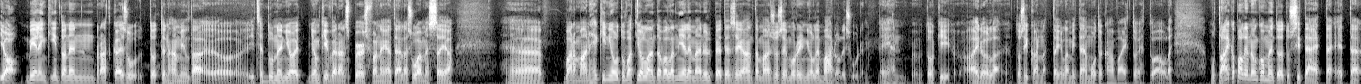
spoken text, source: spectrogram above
joo, mielenkiintoinen ratkaisu Tottenhamilta. Itse tunnen jo jonkin verran Spurs-faneja täällä Suomessa ja öö, varmaan hekin joutuvat jollain tavalla nielemään ylpeytensä ja antamaan Jose Mourinholle mahdollisuuden. Eihän toki aidoilla tosi kannattajilla mitään muutakaan vaihtoehtoa ole. Mutta aika paljon on kommentoitu sitä, että, että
